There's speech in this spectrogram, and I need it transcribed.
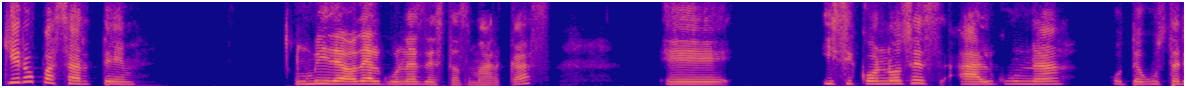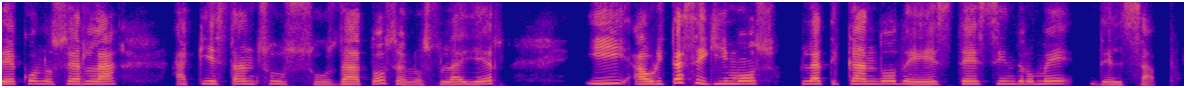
quiero pasarte un video de algunas de estas marcas. Eh, y si conoces a alguna o te gustaría conocerla, aquí están sus, datos en los flyers. Y ahorita seguimos platicando de este síndrome del sapo.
